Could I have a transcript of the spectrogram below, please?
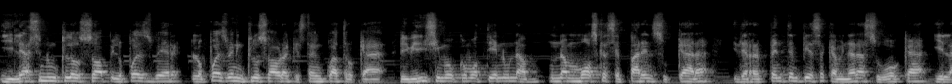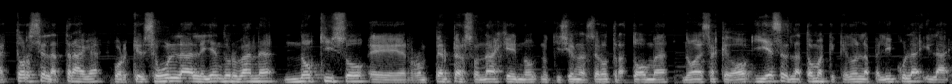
y le hacen un close-up y lo puedes ver, lo puedes ver incluso ahora que está en 4K, vividísimo, cómo tiene una, una mosca se para en su cara y de repente empieza a caminar a su boca y el actor se la traga, porque según la leyenda urbana, no quiso eh, romper personaje, no, no quisieron hacer otra toma, no, esa quedó, y esa es la toma que quedó en la película, y la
